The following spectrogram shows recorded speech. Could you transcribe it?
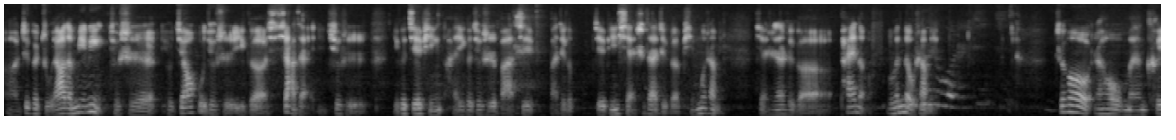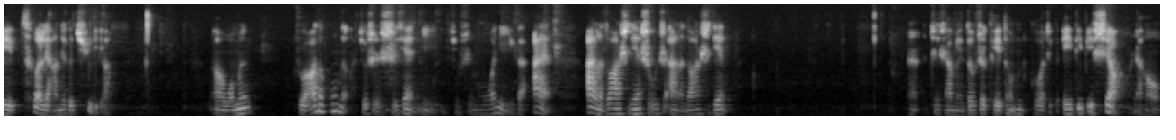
呃这个主要的命令就是有交互，就是一个下载，就是一个截屏，还有一个就是把截把这个截屏显示在这个屏幕上面，显示在这个 panel window 上面。之后，然后我们可以测量这个距离啊，啊，我们主要的功能就是实现你就是模拟一个按按了多长时间，手指按了多长时间，嗯，这上面都是可以通过这个 ADB shell 然后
